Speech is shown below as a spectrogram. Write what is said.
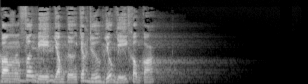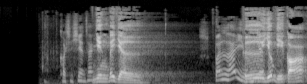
Còn phân biệt vọng tượng chấp trước vốn dĩ không có. Nhưng bây giờ Thứ vốn dĩ có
